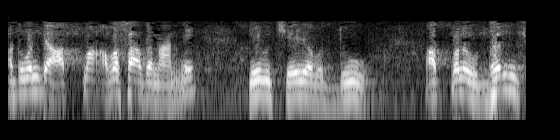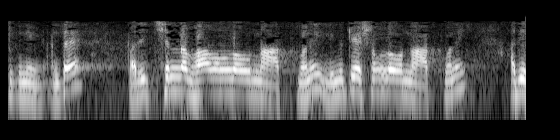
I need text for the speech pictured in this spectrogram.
అటువంటి ఆత్మ అవసాధనాన్ని నీవు చేయవద్దు. ఆత్మని ఉద్ధరించుకుని అంటే పరిచ్ఛిన్న భావంలో ఉన్న ఆత్మని లిమిటేషన్లో ఉన్న ఆత్మని అది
